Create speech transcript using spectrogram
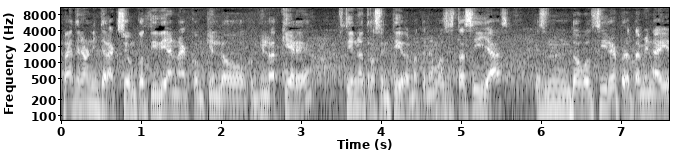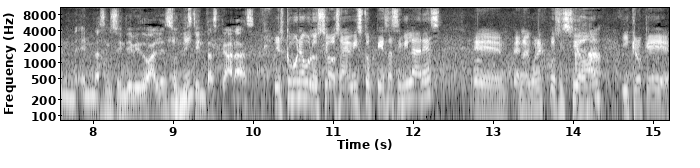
vaya a tener una interacción cotidiana con quien lo, con quien lo adquiere, pues tiene otro sentido, ¿no? Tenemos estas sillas, que es un double seater, pero también hay en, en asientos individuales, son distintas caras. Y es como una evolución, o sea, he visto piezas similares eh, en alguna exposición Ajá. y creo que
